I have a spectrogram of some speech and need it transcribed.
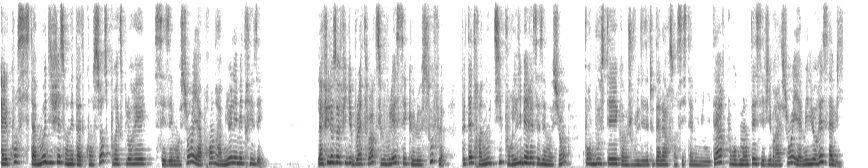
Elle consiste à modifier son état de conscience pour explorer ses émotions et apprendre à mieux les maîtriser. La philosophie du breathwork, si vous voulez, c'est que le souffle peut être un outil pour libérer ses émotions, pour booster, comme je vous le disais tout à l'heure, son système immunitaire, pour augmenter ses vibrations et améliorer sa vie.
